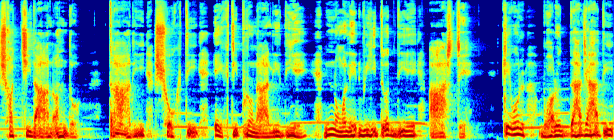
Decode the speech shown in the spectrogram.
সচ্চিদানন্দ তারই শক্তি একটি প্রণালী দিয়ে নলের ভিতর দিয়ে আসছে। কেবল ভরদ্বাজাতি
